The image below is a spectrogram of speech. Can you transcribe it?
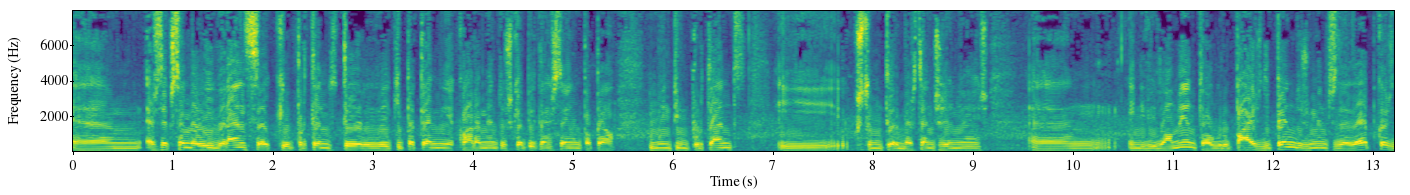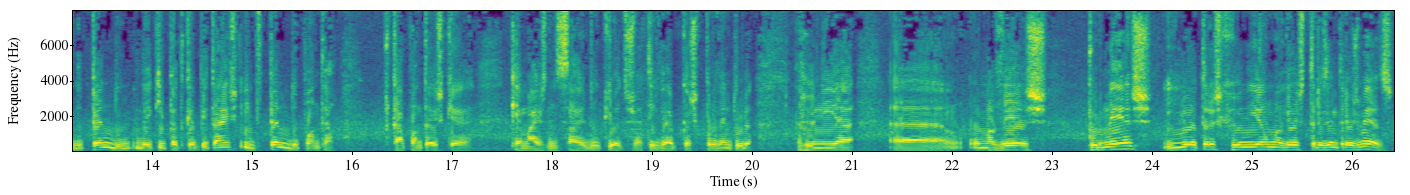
Um, esta questão da liderança que eu pretendo ter da equipa técnica, claramente os capitães têm um papel muito importante e costumo ter bastantes reuniões um, individualmente ou grupais, depende dos momentos das épocas, depende do, da equipa de capitães e depende do plantel. Porque há plantéis que é, que é mais necessário do que outros. Já tive épocas que, porventura, reunia uh, uma vez por mês e outras que reuniam uma vez de 3 em 3 meses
